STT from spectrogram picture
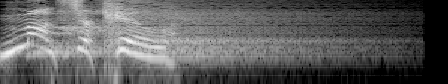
Monster kill!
